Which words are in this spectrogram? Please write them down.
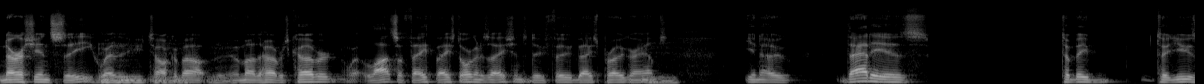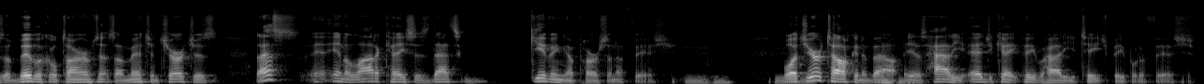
Nourish NC, whether you talk about the Mother Hubbard's Cupboard, lots of faith based organizations do food based programs. You know, that is to be to use a biblical term since I mentioned churches, that's in a lot of cases that's giving a person a fish. Mm-hmm. What mm-hmm. you're talking about mm-hmm. is how do you educate people, how do you teach people to fish?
